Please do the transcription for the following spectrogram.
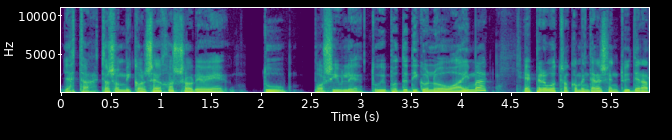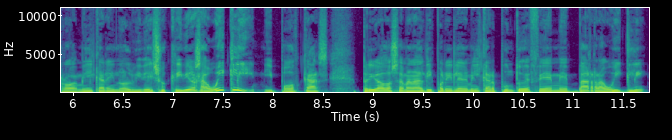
ya está. Estos son mis consejos sobre tu posible tu hipotético nuevo iMac. Espero vuestros comentarios en Twitter, arroba Milcar, y no olvidéis suscribiros a Weekly, mi podcast privado semanal disponible en milcar.fm barra weekly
